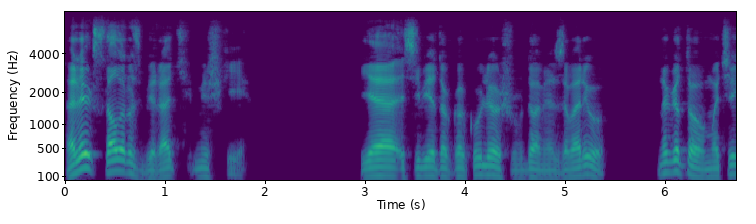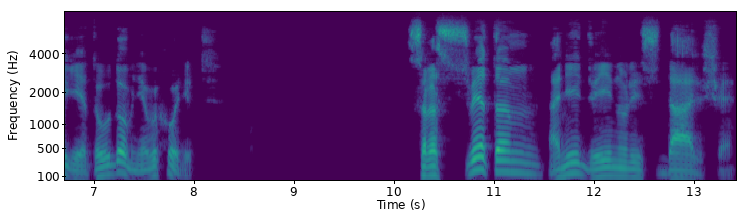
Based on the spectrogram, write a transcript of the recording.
Олег стал разбирать мешки. Я себе только кулеш в доме заварю, на готовом очаге это удобнее выходит. С рассветом они двинулись дальше.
